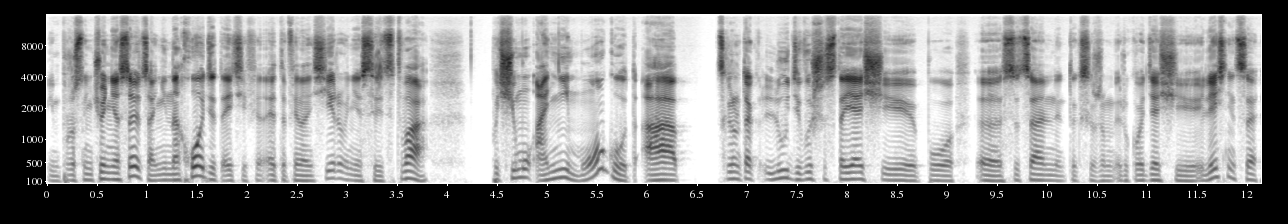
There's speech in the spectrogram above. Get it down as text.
им просто ничего не остается, они находят эти, это финансирование, средства. Почему они могут, а скажем так, люди, вышестоящие по э, социальной, так скажем, руководящей лестнице,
